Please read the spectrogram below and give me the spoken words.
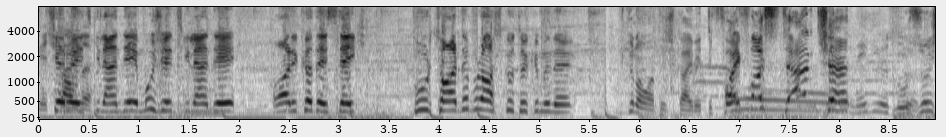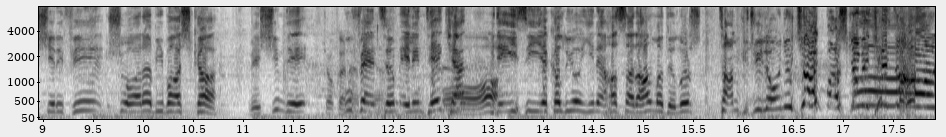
Geç Kero kaldı. etkilendi, Muj etkilendi. Harika destek. Kurtardı Brasco takımını. Bütün avantajı kaybetti. Firefox derken Ne diyorsun? Şerifi şu ara bir başka. Ve şimdi Çok bu Phantom elindeyken Oo. bir de Easy'yi yakalıyor. Yine hasar almadı Lurs. Tam gücüyle oynayacak. Başka bir kez daha.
